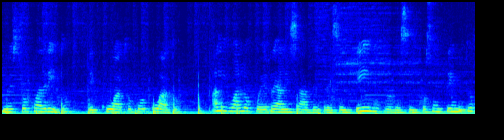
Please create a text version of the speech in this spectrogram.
nuestro cuadrito de 4x4 al igual lo puedes realizar de 3 centímetros, de 5 centímetros,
